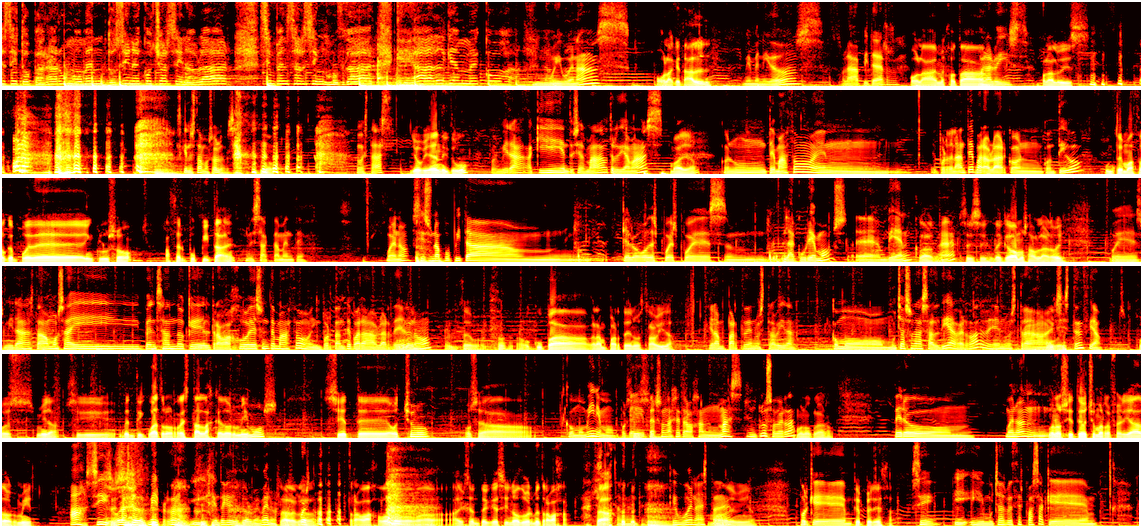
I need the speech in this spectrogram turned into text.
Necesito parar un momento sin escuchar, sin hablar, sin pensar, sin juzgar. Que alguien me coja. Muy buenas, Hola, ¿qué tal? bienvenidos. Hola, Peter. Hola, MJ. Hola, Luis. Hola, Luis. Es que no estamos solos. No. ¿Cómo estás? Yo bien, ¿y tú? Pues mira, aquí entusiasmada otro día más, Vaya. con un temazo en... por delante para hablar con, contigo. Un temazo que puede incluso hacer pupita, ¿eh? Exactamente. Bueno, si es una pupita mm, que luego después pues mm, la curemos, eh, bien. Claro. ¿eh? Sí, sí. ¿De qué vamos a hablar hoy? Pues mira, estábamos ahí pensando que el trabajo es un temazo importante para hablar de él, ¿no? el ocupa gran parte de nuestra vida. Gran parte de nuestra vida. Como muchas horas al día, ¿verdad? De nuestra existencia. Pues mira, si 24 restan las que dormimos, 7, 8, o sea, Como mínimo, porque Sí, hay sí. personas que trabajan más, incluso, ¿verdad? bueno, claro. Pero, bueno... Bueno, 7, 8 me refería a dormir. Ah, sí, Sí, horas de dormir, perdona. Y gente que duerme menos, Claro, por supuesto. claro. Trabajo, hay gente que si no duerme trabaja. O sea, Exactamente. Qué buena esta, madre ¿eh? mía, Porque qué pereza. Sí, y, y muchas veces pasa que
